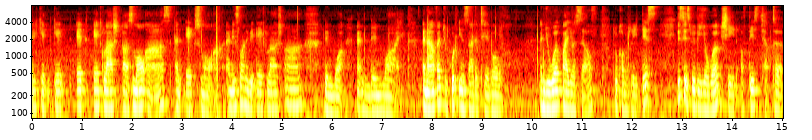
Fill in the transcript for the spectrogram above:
you can get X, X large uh, small r's and X small r. And this one will be X large r then y and then y. And now that you put inside the table and you work by yourself to complete this. This is will be your worksheet of this chapter.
